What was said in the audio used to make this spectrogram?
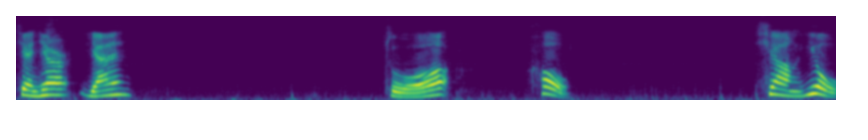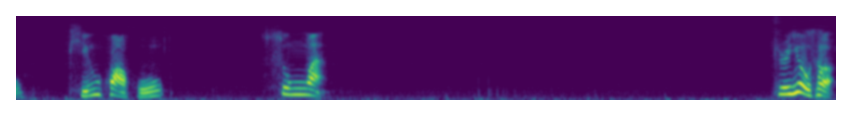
剑尖沿左后向右平画弧，松腕。至右侧，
